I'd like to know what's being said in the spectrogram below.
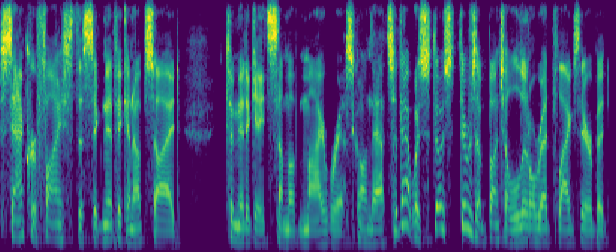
sacrifice the significant upside to mitigate some of my risk on that. So that was those. There was a bunch of little red flags there, but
